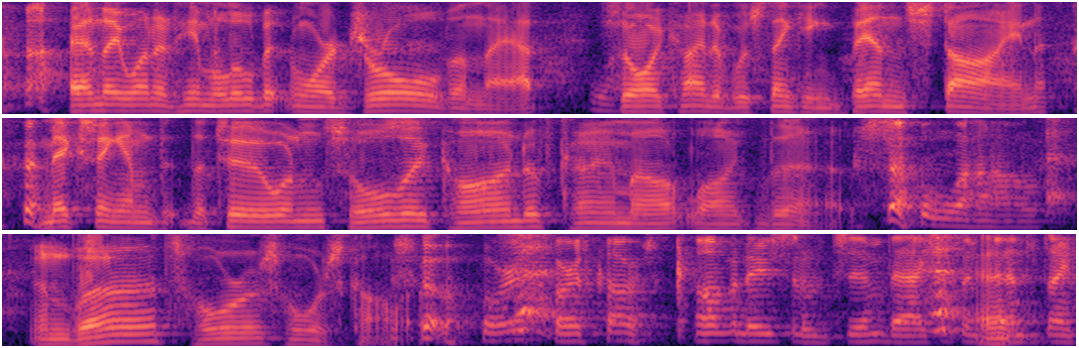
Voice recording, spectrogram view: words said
and they wanted him a little bit more droll than that. So I kind of was thinking Ben Stein, mixing him the two, and so they kind of came out like this. Oh wow! And that's Horace Horsecollar. So Horace Horsecollar is a combination of Jim Backus and Uh, Ben Stein.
